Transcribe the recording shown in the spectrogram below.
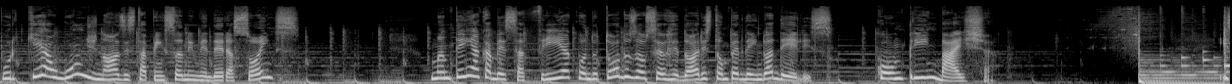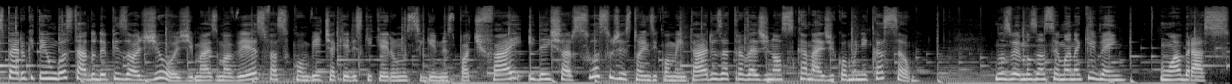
por que algum de nós está pensando em vender ações? Mantenha a cabeça fria quando todos ao seu redor estão perdendo a deles. Compre em baixa. Espero que tenham gostado do episódio de hoje. Mais uma vez, faço convite àqueles que queiram nos seguir no Spotify e deixar suas sugestões e comentários através de nossos canais de comunicação. Nos vemos na semana que vem. Um abraço.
